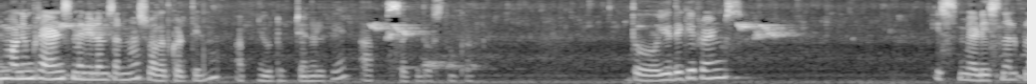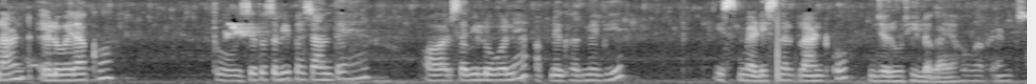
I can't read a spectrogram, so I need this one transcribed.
मॉर्निंग फ्रेंड्स मैं नीलम शर्मा स्वागत करती हूँ अपने यूट्यूब चैनल पे, आप सभी दोस्तों का। तो ये देखिए फ्रेंड्स इस मेडिसिनल प्लांट एलोवेरा को तो इसे तो सभी पहचानते हैं और सभी लोगों ने अपने घर में भी इस मेडिसिनल प्लांट को ज़रूर ही लगाया होगा फ्रेंड्स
